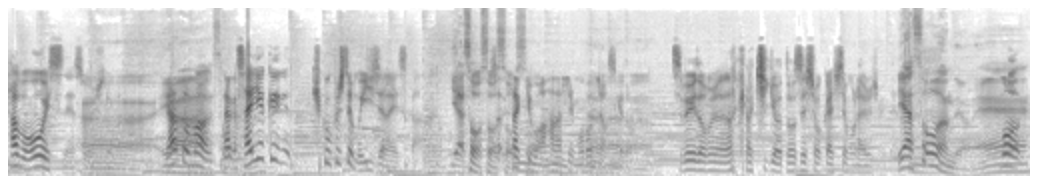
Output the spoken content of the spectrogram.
多分多いですね、そういう人が。うんであとまあ、なんか最悪帰国してもいいじゃないですか。いやそうそうそうささっきも話に戻っちゃうんですけどう、ん滑り止めのなんか企業どうせ紹介してもらえるじゃんみたいな。いやそうなんだよねもう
